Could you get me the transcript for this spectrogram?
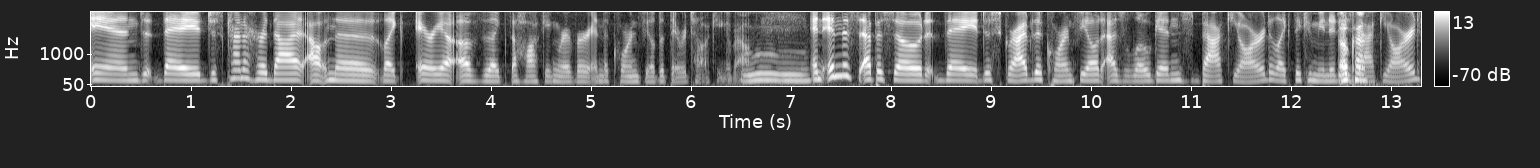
And they just kind of heard that out in the like area of like the Hocking River and the cornfield that they were talking about. Ooh. And in this episode, they described the cornfield as Logan's backyard, like the community's Okay. backyard,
